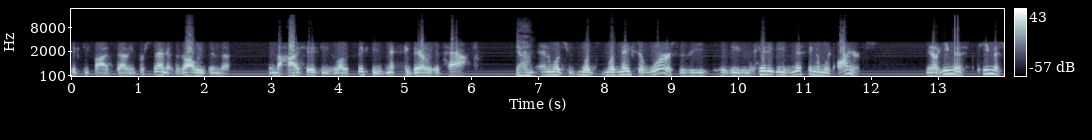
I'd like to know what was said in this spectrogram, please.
65, 70 percent. It was always in the in the high 50s, low 60s. Now he barely hits half. Yeah. And, and what's what what makes it worse is he is he's hitting he's missing them with irons. You know, he missed he missed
